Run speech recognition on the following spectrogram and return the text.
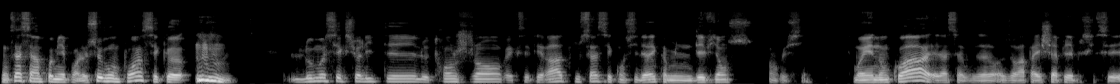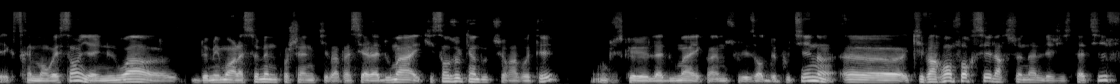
Donc ça, c'est un premier point. Le second point, c'est que l'homosexualité, le transgenre, etc., tout ça, c'est considéré comme une déviance en Russie. Moyennant quoi, et là, ça vous aura pas échappé puisque c'est extrêmement récent, il y a une loi euh, de mémoire la semaine prochaine qui va passer à la Douma et qui sans aucun doute sera votée, puisque la Douma est quand même sous les ordres de Poutine, euh, qui va renforcer l'arsenal législatif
